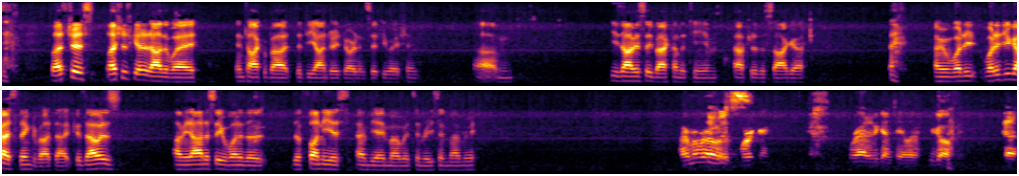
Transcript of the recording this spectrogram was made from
let's just let's just get it out of the way and talk about the DeAndre Jordan situation. Um, he's obviously back on the team after the saga. I mean, what did what did you guys think about that? Because that was, I mean, honestly, one of the the funniest NBA moments in recent memory. I remember was, was- working. We're at it again, Taylor. You go. Yeah.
